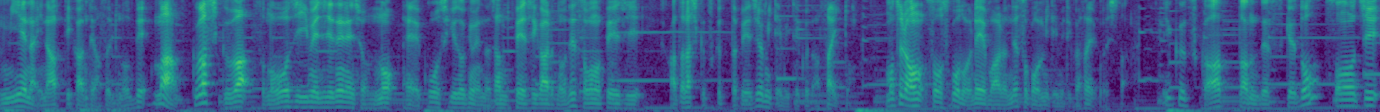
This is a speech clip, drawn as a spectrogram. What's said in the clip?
見えないなっていう感じがするので、まあ、詳しくはその OG イメージジェネレーションの、え公式ドキュメントちゃんとページがあるので、そのページ、新しく作ったページを見てみてくださいと。もちろんソースコードの例もあるんで、そこを見てみてくださいとでした。いくつかあったんですけど、そのうち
